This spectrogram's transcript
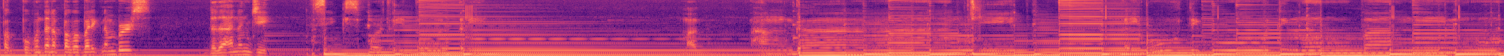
so pag, sin- pag pupunta ng pagbabalik ng verse dadaan ng G. 6, 4, 3, 2, 3 mag G. Kay buti-buti mo Panginoon.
